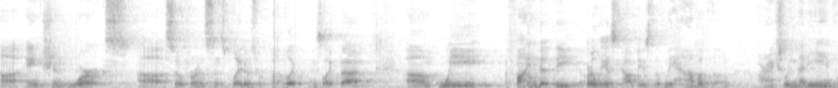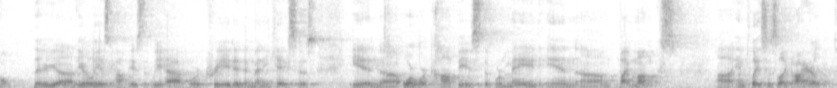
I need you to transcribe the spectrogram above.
uh, ancient works, uh, so for instance, Plato's Republic, things like that, um, we find that the earliest copies that we have of them are actually medieval. The, uh, the earliest copies that we have were created in many cases in, uh, or were copies that were made in, um, by monks uh, in places like Ireland.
